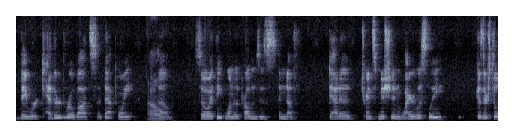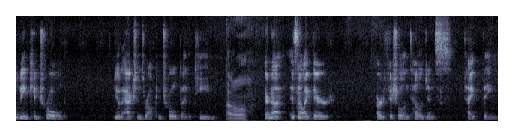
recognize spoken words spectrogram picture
they were tethered robots at that point. Oh. Um, so I think one of the problems is enough data transmission wirelessly because they're still being controlled. You know, the actions are all controlled by the team. Oh. They're not. It's not like they're artificial intelligence type thing.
